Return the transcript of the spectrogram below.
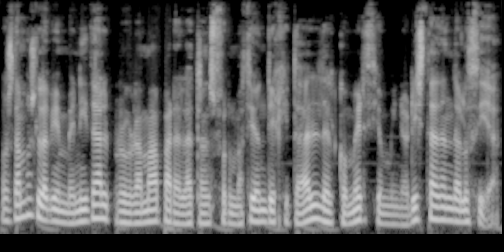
os damos la bienvenida al programa para la transformación digital del comercio minorista de Andalucía.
